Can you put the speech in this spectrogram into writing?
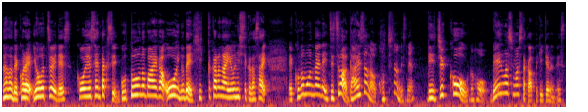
なのでこれ要注意です。こういう選択肢、誤答の場合が多いので引っかからないようにしてください。えこの問題で実は大事なのはこっちなんですね。Did you call の方、電話しましたかって聞いてるんです。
